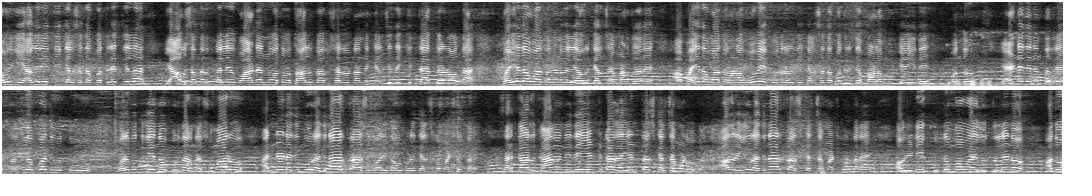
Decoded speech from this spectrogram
ಅವರಿಗೆ ಯಾವುದೇ ರೀತಿ ಕೆಲಸದ ಭದ್ರತೆ ಇಲ್ಲ. ಯಾವ ಸಂದರ್ಭದಲ್ಲಿ ವಾರ್ಡನ್ನು ಅಥವಾ ತಾಲೂಕು ಆಫೀಸರು ನನ್ನ ಕೆಲಸದ ಕಿತ್ತಾಕ್ತಾರೆ ಅಂತ ಭಯದ ವಾತಾವರಣದಲ್ಲಿ ಅವರು ಕೆಲಸ ಮಾಡ್ತಾರೆ. ಆ ಭಯದ ವಾತಾವರಣ ಹೋಗಬೇಕು ಅಂದರೆ ಅವರಿಗೆ ಕೆಲಸದ ಭದ್ರತೆ ಭಾಳ ಮುಖ್ಯ ಇದೆ. ಒಂದು. ಎರಡನೇ ದಿನ ಅಂತಂದರೆ ಪ್ರತಿಯೊಬ್ಬ ಇವತ್ತು ಹೊರಗುತ್ತಿಗೆ ನೌಕರದಾರನ ಸುಮಾರು ಹನ್ನೆರಡು, ಹದಿಮೂರು, ಹದಿನಾರು ತಾಸುವರೆಗೆ ಅವ್ರು ಕೂಡ ಕೆಲಸ ಮಾಡ್ಕೊಳ್ತಾರೆ ಸರ್ಕಾರದ ಕಾನೂನು ಇದೆ ಎಂಟು ಕಾಸು ಎಂಟು ತಾಸು ಕೆಲಸ ಮಾಡ್ಬೇಕಂತ. ಆದರೆ ಇವರು ಹದಿನಾರು ತಾಸು ಕೆಲಸ ಮಾಡ್ಕೊಳ್ತಾರೆ ಅವ್ರು ಇಡೀ ಕುಟುಂಬವಾಗಿ ಇವತ್ತಲ್ಲೇನು ಅದು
